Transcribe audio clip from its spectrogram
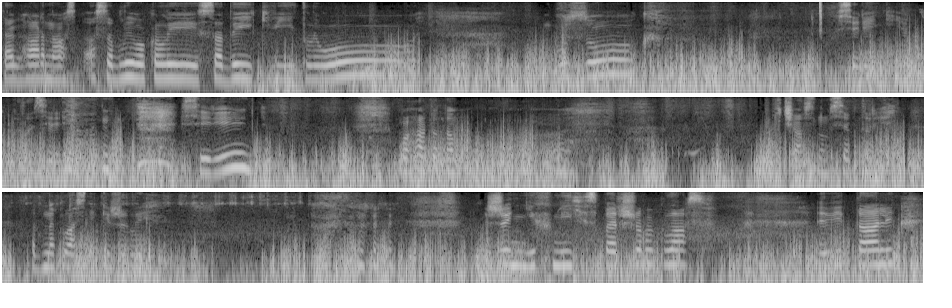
Так гарно, особливо коли сади квітли. Ой, бузок. Сирень, я казала сирень. Сирень. Багато там е, в частному секторі однокласники жили. Жених мій з першого класу. Віталік.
